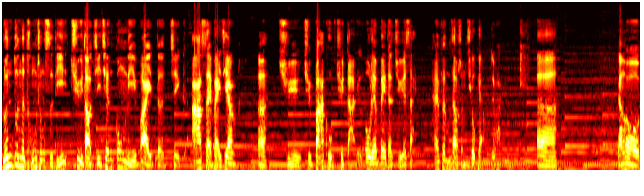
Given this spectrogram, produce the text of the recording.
伦敦的同城死敌去到几千公里外的这个阿塞拜疆，啊，去去巴库去打这个欧联杯的决赛，还分不到什么球票，对吧？呃，然后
